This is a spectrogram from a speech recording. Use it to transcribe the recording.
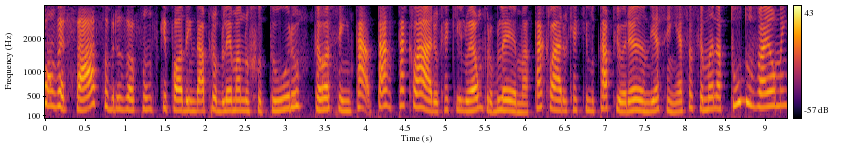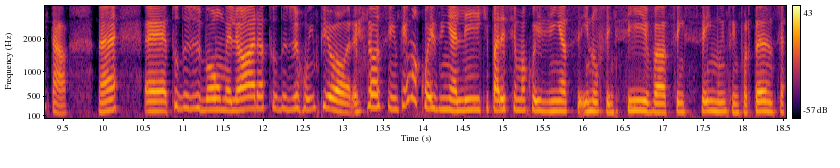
Conversar sobre os assuntos que podem dar problema no futuro. Então, assim, tá, tá, tá claro que aquilo é um problema, tá claro que aquilo tá piorando, e assim, essa semana tudo vai aumentar, né? É, tudo de bom melhora, tudo de ruim piora. Então, assim, tem uma coisinha ali que parecia uma coisinha inofensiva, sem, sem muita importância.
